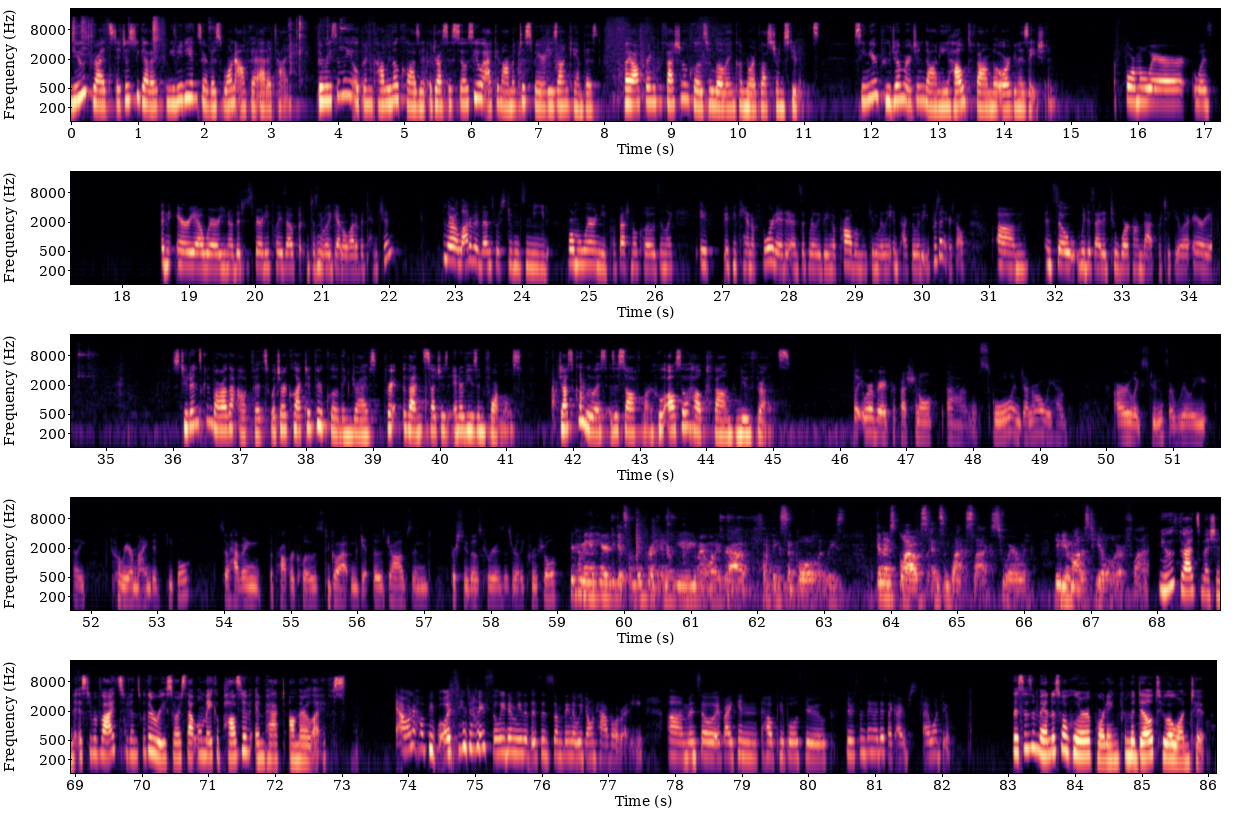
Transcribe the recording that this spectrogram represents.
New Thread stitches together community and service one outfit at a time. The recently opened communal closet addresses socioeconomic disparities on campus by offering professional clothes to low income Northwestern students. Senior Pooja Merchandani helped found the organization. Formal wear was an area where you know the disparity plays out, but it doesn't really get a lot of attention. There are a lot of events where students need formal wear, and need professional clothes, and like if if you can't afford it, it ends up really being a problem and can really impact the way that you present yourself. Um, and so we decided to work on that particular area. Students can borrow the outfits, which are collected through clothing drives, for events such as interviews and formals. Jessica Lewis is a sophomore who also helped found New Threads. We're a very professional um, school in general. We have our like students are really like career-minded people. So having the proper clothes to go out and get those jobs and pursue those careers is really crucial. If you're coming in here to get something for an interview, you might want to grab something simple, at least like a nice blouse and some black slacks to wear with maybe a modest heel or a flat. New Thread's mission is to provide students with a resource that will make a positive impact on their lives. I want to help people. It seems really silly to me that this is something that we don't have already. Um, and so if I can help people through through something like this, like I just I want to. This is Amanda Svachula reporting from Medill 2012.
